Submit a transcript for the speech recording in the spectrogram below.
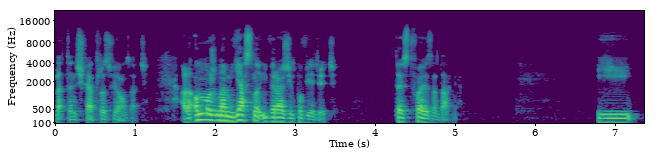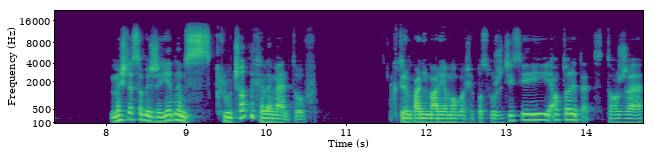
na ten świat rozwiązać. Ale on może nam jasno i wyraźnie powiedzieć: To jest Twoje zadanie. I myślę sobie, że jednym z kluczowych elementów, którym pani Maria mogła się posłużyć, jest jej autorytet. To, że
